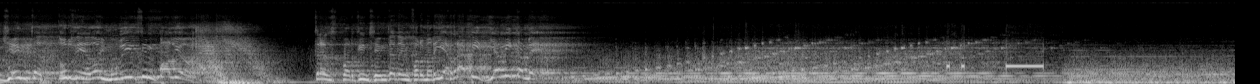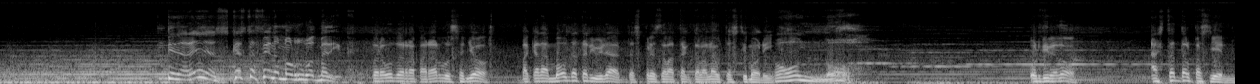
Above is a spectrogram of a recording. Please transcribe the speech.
Gentet, ordinador, immobilitzin Polio! Transportin Gentet a infermeria, ràpid, i a mi també! Dinarelles, què està fent amb el robot mèdic? Prou de reparar-lo, senyor. Va quedar molt deteriorat després de l'atac de la nau testimoni. Oh, no! Ordinador, estat del pacient.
